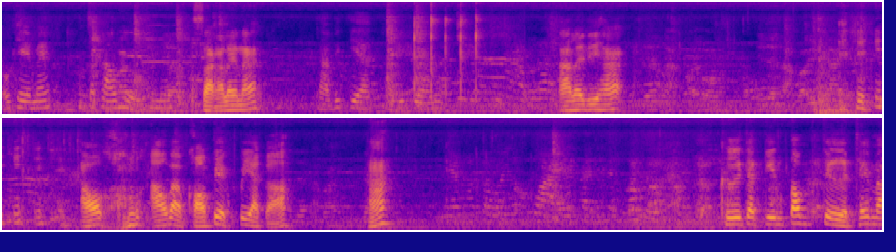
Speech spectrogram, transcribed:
โอเคไหมกะเพราหมูใช่ไหมสั่งอะไรนะ ถามพี่เจียถามพี่เจียว่าทานอะไรดีฮะ เอาของเอาแบบของเปียกๆเหรอ ฮะ คือจะกินต้มจืดใช่ไหม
